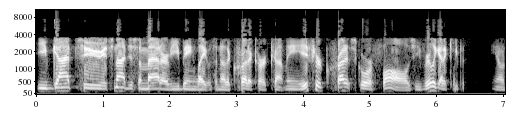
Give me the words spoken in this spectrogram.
you've got to it's not just a matter of you being late with another credit card company. If your credit score falls, you've really got to keep you know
